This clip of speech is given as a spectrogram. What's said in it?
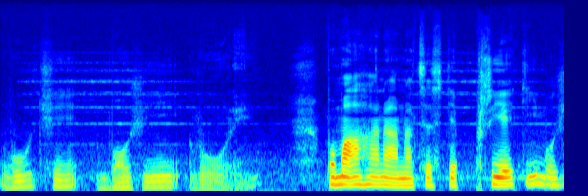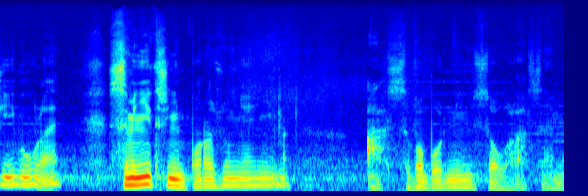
vůči Boží vůli. Pomáhá nám na cestě přijetí Boží vůle s vnitřním porozuměním a svobodným souhlasem.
